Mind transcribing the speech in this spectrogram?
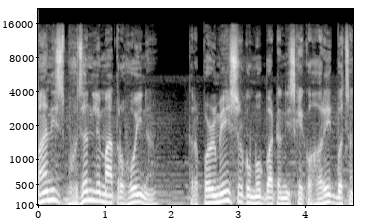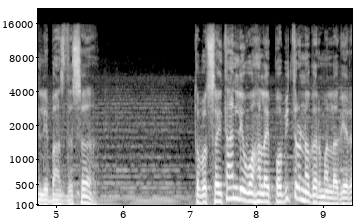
मानिस भोजनले मात्र होइन तर परमेश्वरको मुखबाट निस्केको हरेक वचनले बाँच्दछ। तब शैतानले उहाँलाई पवित्र नगरमा लगेर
